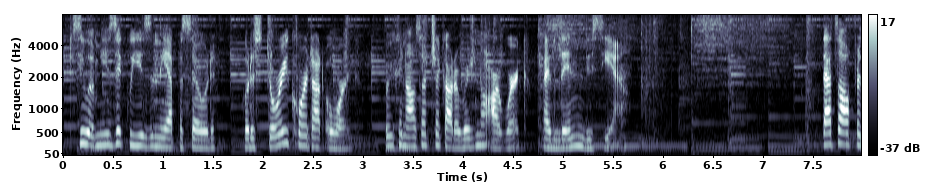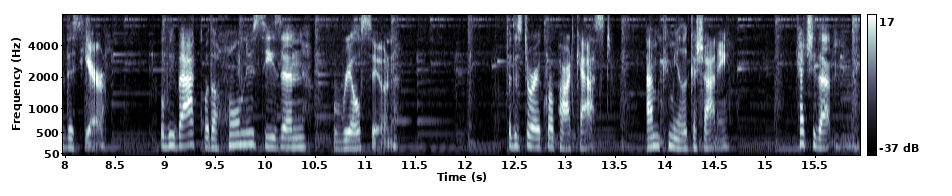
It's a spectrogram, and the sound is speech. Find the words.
To see what music we use in the episode, go to storycorps.org, where you can also check out original artwork by Lynn Lucia. That's all for this year. We'll be back with a whole new season real soon. For the StoryCorps podcast, I'm Camila Kashani. Catch you then.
